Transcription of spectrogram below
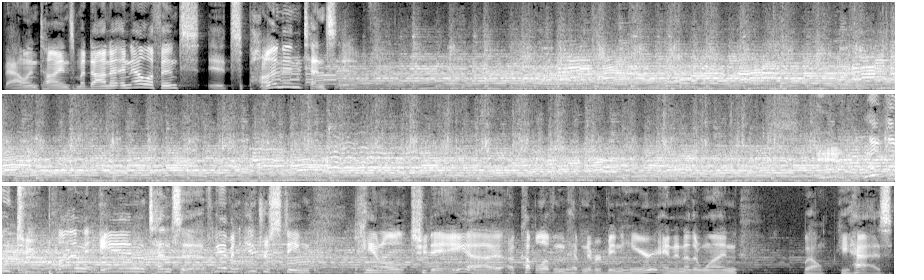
Valentine's, Madonna, and Elephant, it's pun intensive. And welcome to Pun Intensive. We have an interesting panel today. Uh, a couple of them have never been here, and another one well, he has.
